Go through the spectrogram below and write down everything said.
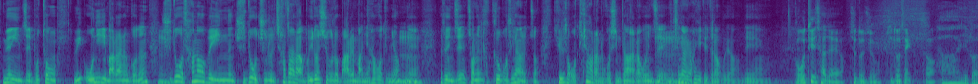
분명히 이제 보통 오닐이 말하는 거는 음. 주도 산업에 있는 주도주를 찾아라 뭐 이런 식으로 말을 많이 하거든요. 음. 네. 그래서 이제 저는 그거 보고 생각을 했죠. 그래서 어떻게 하라는 것인가라고 이제 음. 생각을 하게 되더라고요. 네. 그 어떻게 찾아요? 주도주, 주도 섹터. 아 이거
